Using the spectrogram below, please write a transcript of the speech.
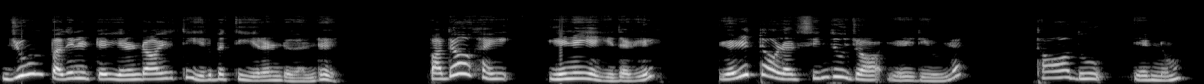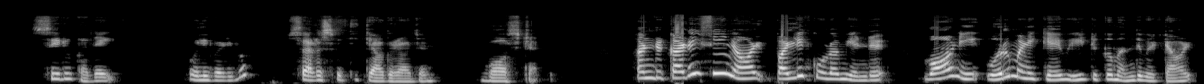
ஜூன் பதினெட்டு இரண்டாயிரத்தி இருபத்தி இரண்டு அன்று பதாகை இணைய இதழில் எழுத்தாளர் சிந்துஜா எழுதியுள்ள தாது என்னும் சிறுகதை. ஒலிவடிவம் சரஸ்வதி தியாகராஜன் பாஸ்டன். அன்று கடைசி நாள் பள்ளிக்கூடம் என்று வாணி ஒரு மணிக்கே வீட்டுக்கு வந்துவிட்டாள்.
